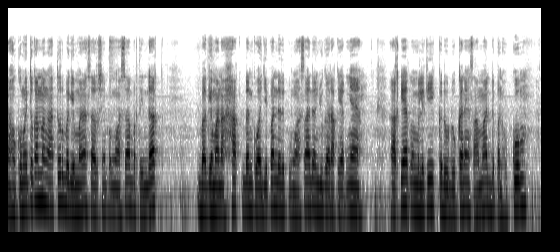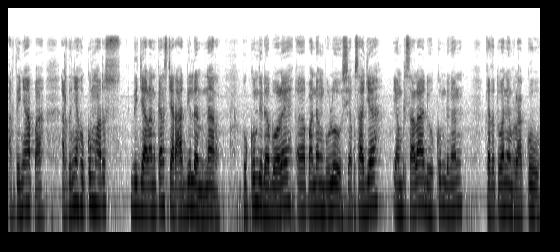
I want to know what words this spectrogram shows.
Nah, hukum itu kan mengatur bagaimana seharusnya penguasa bertindak, bagaimana hak dan kewajiban dari penguasa dan juga rakyatnya. Rakyat memiliki kedudukan yang sama di depan hukum. Artinya apa? Artinya hukum harus dijalankan secara adil dan benar. Hukum tidak boleh uh, pandang bulu. Siapa saja yang bersalah dihukum dengan ketentuan yang berlaku.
